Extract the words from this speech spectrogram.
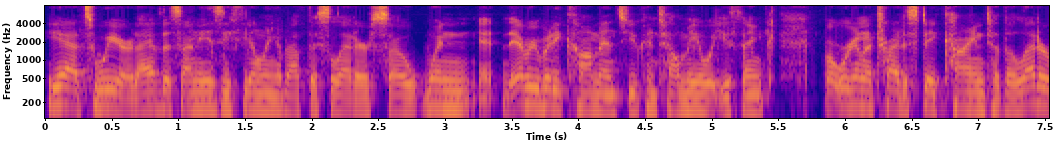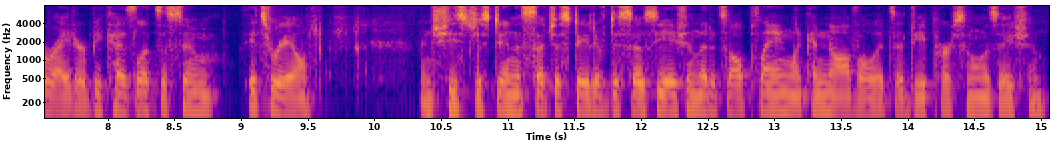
yeah, it's weird. I have this uneasy feeling about this letter. So when everybody comments, you can tell me what you think. But we're going to try to stay kind to the letter writer because let's assume it's real. And she's just in a, such a state of dissociation that it's all playing like a novel. It's a depersonalization.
